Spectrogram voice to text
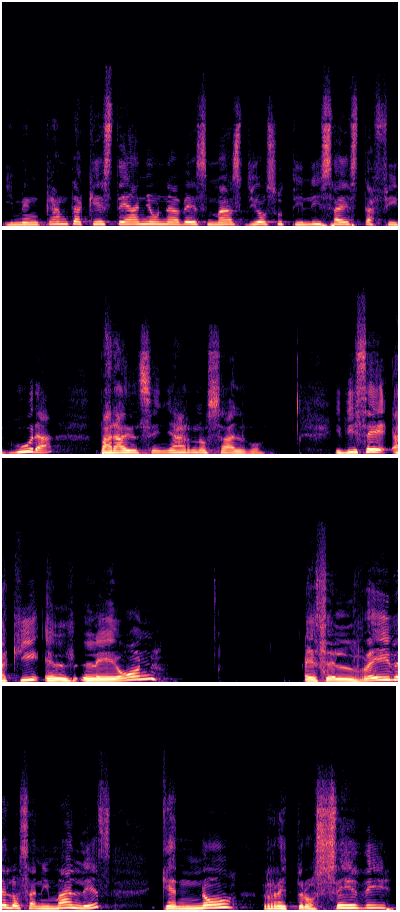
Y me encanta que este año una vez más Dios utiliza esta figura para enseñarnos algo. Y dice aquí, el león es el rey de los animales que no retrocede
